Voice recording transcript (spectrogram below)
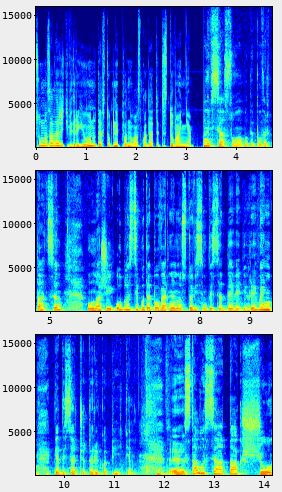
Сума залежить від регіону, де вступник планував складати тестування. Не вся сума буде повертатися. У нашій області буде повернено 189 гривень 54 копійки. Е, Сталося так, що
